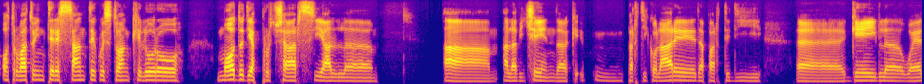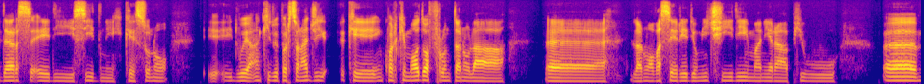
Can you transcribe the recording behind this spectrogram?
ho trovato interessante questo anche loro modo di approcciarsi al, a, alla vicenda, che, in particolare da parte di eh, Gail Weathers e di Sidney, che sono i due, anche i due personaggi che in qualche modo affrontano la, eh, la nuova serie di omicidi in maniera più... Eh,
